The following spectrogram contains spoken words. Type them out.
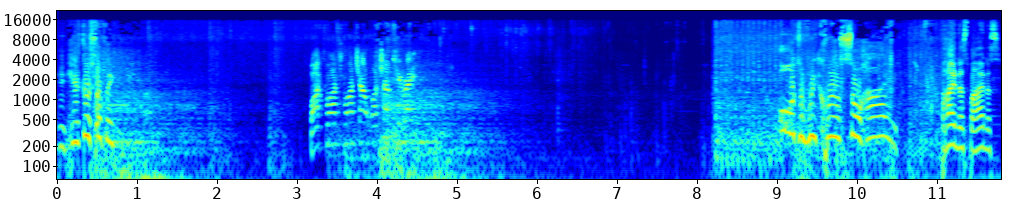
He, he threw something! Watch, watch, watch out, watch out to your right. Oh, the recoil's so high! Behind us, behind us.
